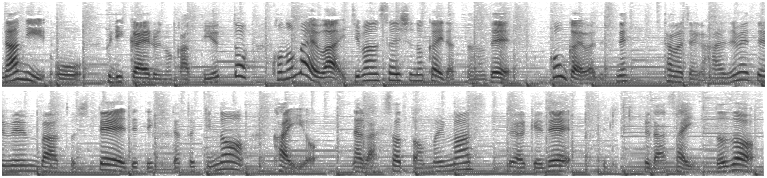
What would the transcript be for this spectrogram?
何を振り返るのかっていうとこの前は一番最初の回だったので今回はですねたまちゃんが初めてメンバーとして出てきた時の回を流そうと思います。というわけでお聴きください。どうぞ。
